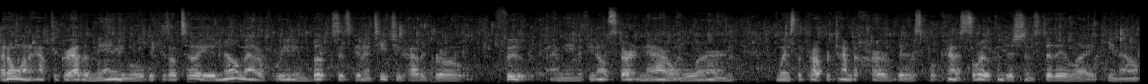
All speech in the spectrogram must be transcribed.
I don't want to have to grab a manual because I'll tell you, no amount of reading books is going to teach you how to grow food. I mean, if you don't start now and learn when's the proper time to harvest, what kind of soil conditions do they like, you know,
